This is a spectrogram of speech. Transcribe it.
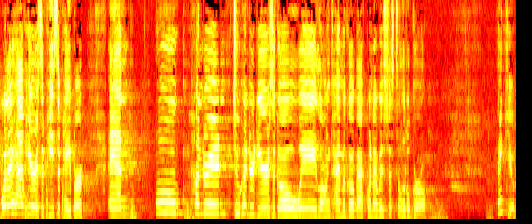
What I have here is a piece of paper, and oh, 100, 200 years ago, way long time ago, back when I was just a little girl. Thank you.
